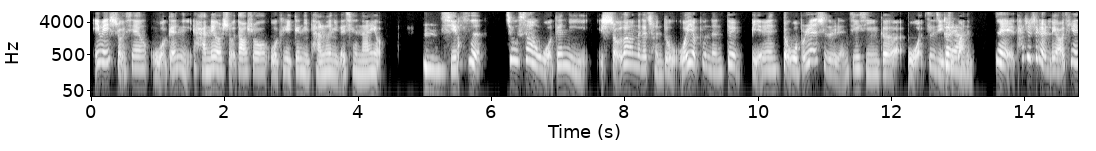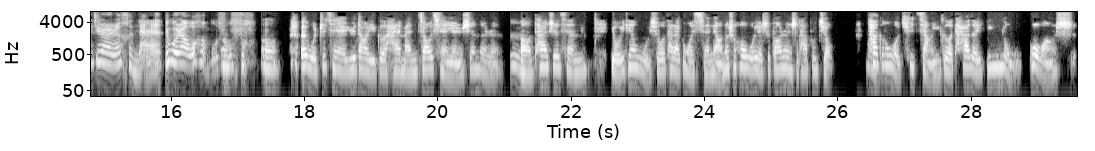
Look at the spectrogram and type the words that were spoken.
因为首先我跟你还没有熟到说我可以跟你谈论你的前男友，嗯，其次。就算我跟你熟到那个程度，我也不能对别人就我不认识的人进行一个我自己主观的。对，他就这个聊天就让人很难，就会让我很不舒服。嗯，哎，我之前也遇到一个还蛮交浅言深的人。嗯，他之前有一天午休，他来跟我闲聊，那时候我也是刚认识他不久，他跟我去讲一个他的英勇过往史。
